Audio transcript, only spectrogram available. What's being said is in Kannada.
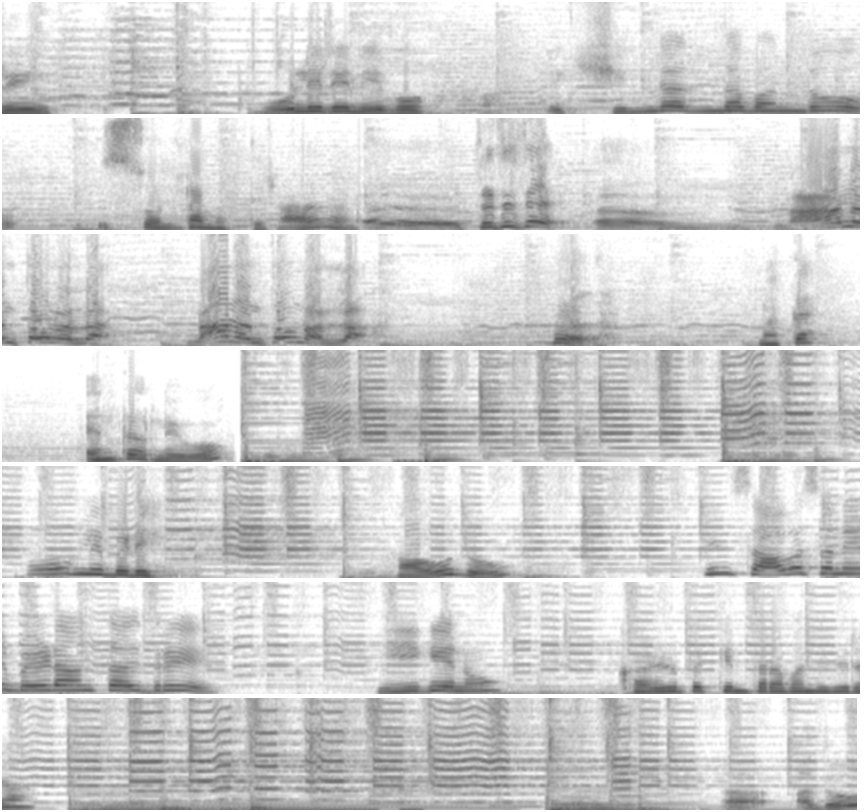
ರೀ ಹೋಲಿರಿ ನೀವು. ಹಿಂದಿಂದ ಬಂದು ಸೊಂಟ ಮುತ್ತೀರಾ ಚೆ ಚೆ, ಚೆ ಆ, ನಾನಂತವ್ನಲ್ಲ ನಾನಂತವ್ನಲ್ಲ. ಮತ್ತೆ ಎಂತವ್ರು ನೀವು? ಹೋಗ್ಲಿ ಬಿಡಿ. ಹೌದು. ನಿನ್ ಸಾವಸನೆ ಬೇಡ ಅಂತ ಇದ್ರಿ ಈಗೇನು ಕಳ್ಬೇಕಿನ ತರ ಬಂದಿದ್ದೀರಾ? ಅದು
